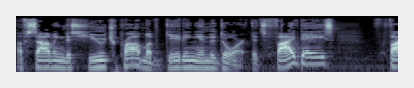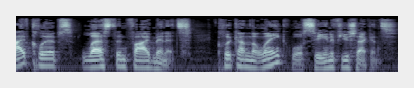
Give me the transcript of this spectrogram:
of solving this huge problem of getting in the door. It's five days, five clips, less than five minutes. Click on the link. We'll see you in a few seconds.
